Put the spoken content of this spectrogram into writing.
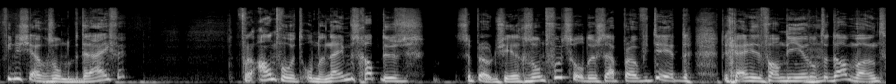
financieel gezonde bedrijven, verantwoord ondernemerschap, dus ze produceren gezond voedsel. Dus daar profiteert degene ervan die in mhm. Rotterdam woont.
